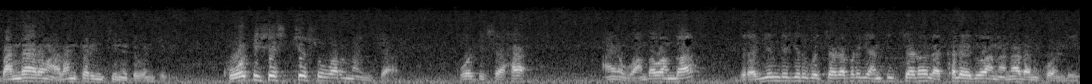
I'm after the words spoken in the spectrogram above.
బంగారం అలంకరించినటువంటివి. కోటిశశ్చ సువర్ణంచ కోటిశహ. ఆయన వంద వంద ద్రవ్యం దగ్గరికి వచ్చేటప్పటికి ఎంత ఇచ్చాడో లెక్కలేదు అని అన్నాడు అనుకోండి.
